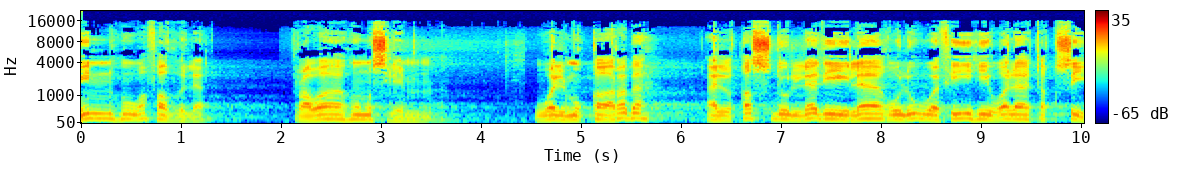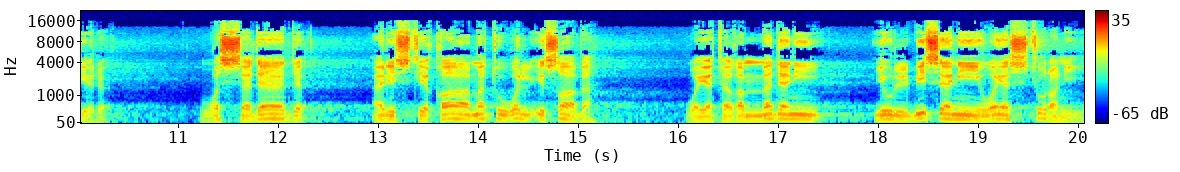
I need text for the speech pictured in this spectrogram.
منه وفضل۔ رواه مسلم۔ والمقاربة القصد الذي لا غلو فيه ولا تقصير، والسداد الاستقامة والإصابة، ويتغمدني، يلبسني ويسترني.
